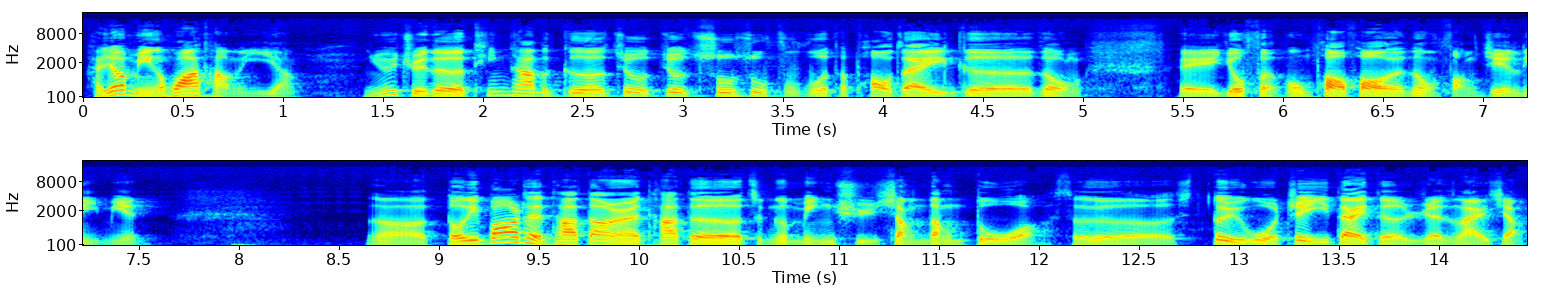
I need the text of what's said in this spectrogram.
好像棉花糖一样，你会觉得听他的歌就就舒舒服服的泡在一个这种诶、有粉红泡泡的那种房间里面。那、Dolly Parton 他当然他的这个名曲相当多啊，这个对于我这一代的人来讲，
